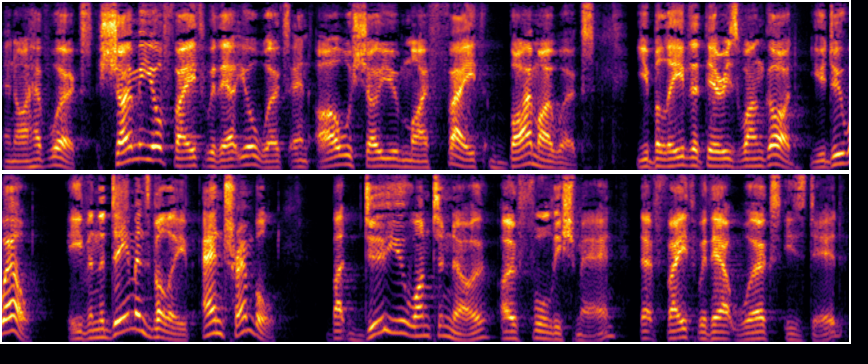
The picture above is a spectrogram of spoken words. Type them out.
and I have works. Show me your faith without your works and I will show you my faith by my works. You believe that there is one God. You do well. Even the demons believe and tremble. But do you want to know, O foolish man, that faith without works is dead?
